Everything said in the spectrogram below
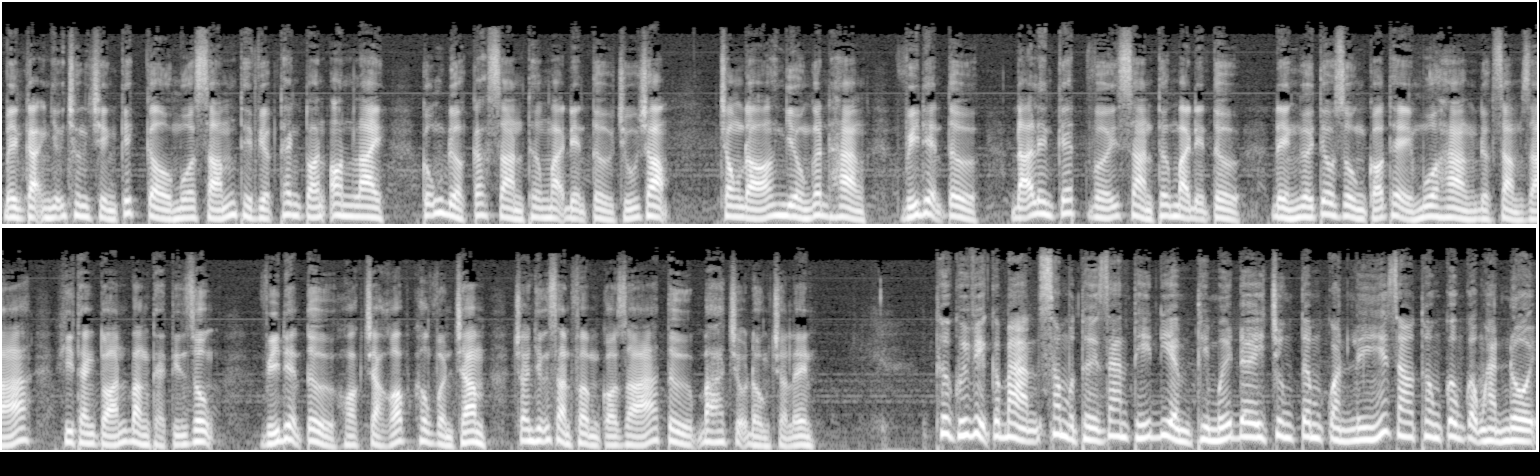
bên cạnh những chương trình kích cầu mua sắm thì việc thanh toán online cũng được các sàn thương mại điện tử chú trọng. Trong đó, nhiều ngân hàng, ví điện tử đã liên kết với sàn thương mại điện tử để người tiêu dùng có thể mua hàng được giảm giá khi thanh toán bằng thẻ tín dụng, ví điện tử hoặc trả góp 0% cho những sản phẩm có giá từ 3 triệu đồng trở lên. Thưa quý vị các bạn, sau một thời gian thí điểm thì mới đây Trung tâm Quản lý Giao thông Công cộng Hà Nội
